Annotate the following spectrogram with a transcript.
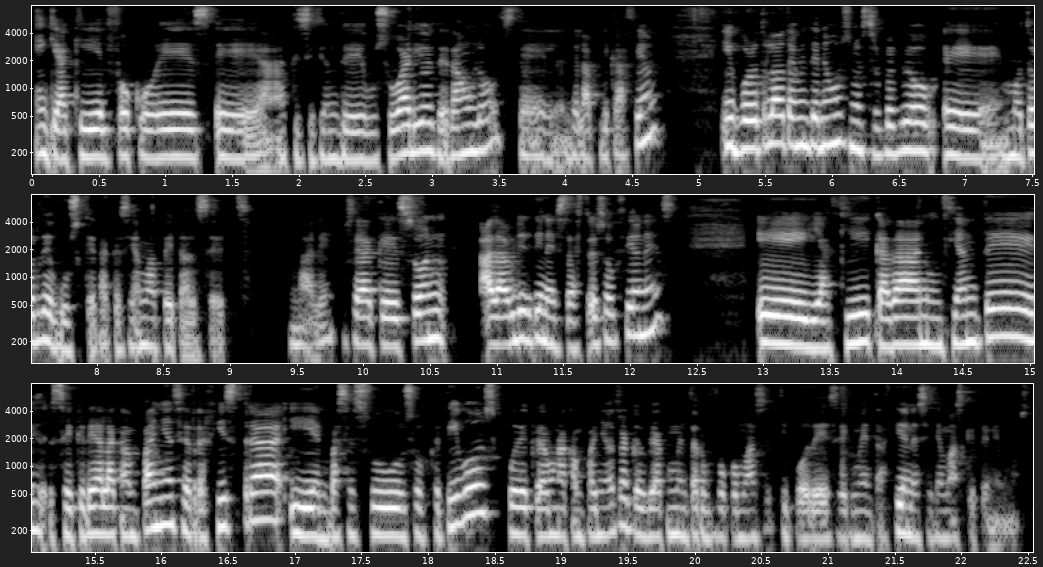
y que aquí el foco es eh, adquisición de usuarios, de downloads de, la aplicación. Y por otro lado también tenemos nuestro propio eh, motor de búsqueda que se llama Petal Search, ¿vale? O sea que son, al abrir tienes estas tres opciones eh, y aquí cada anunciante se crea la campaña, se registra y en base a sus objetivos puede crear una campaña u otra que os voy a comentar un poco más tipo de segmentaciones y demás que tenemos.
